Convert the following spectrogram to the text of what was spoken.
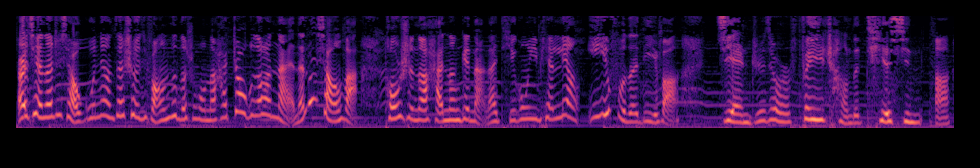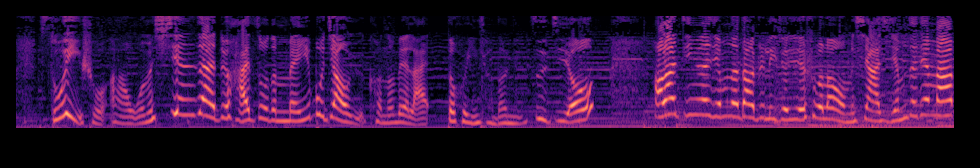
而且呢，这小姑娘在设计房子的时候呢，还照顾到了奶奶的想法，同时呢，还能给奶奶提供一片晾衣服的地方，简直就是非常的贴心啊！所以说啊，我们现在对孩子做的每一步教育，可能未来都会影响到你自己哦。好了，今天的节目呢，到这里就结束了，我们下期节目再见吧，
